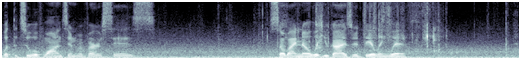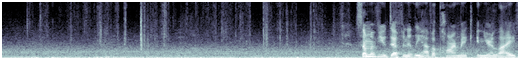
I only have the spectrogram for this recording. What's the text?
what the Two of Wands in reverse is. So I know what you guys are dealing with. Some of you definitely have a karmic in your life.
